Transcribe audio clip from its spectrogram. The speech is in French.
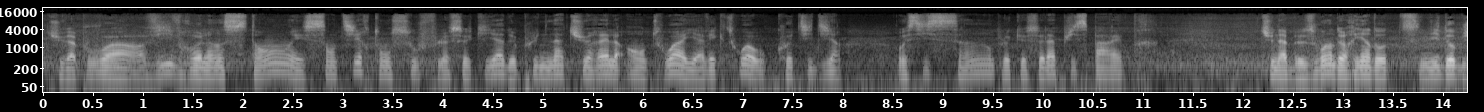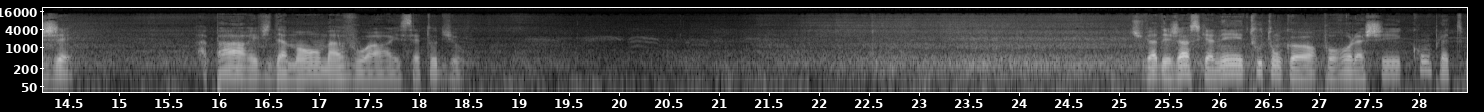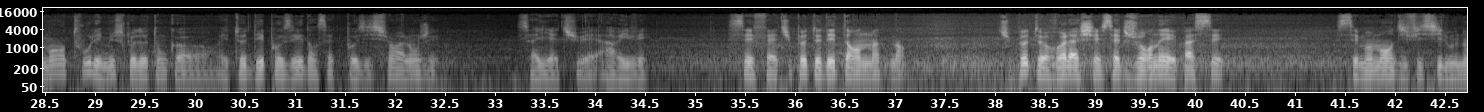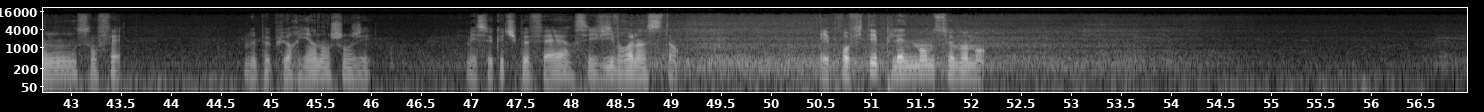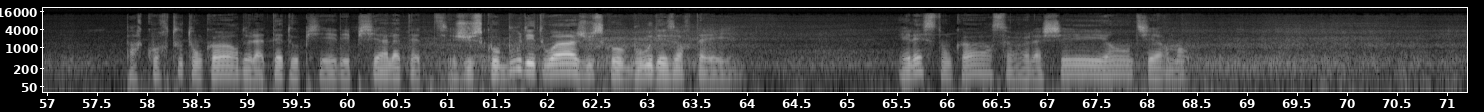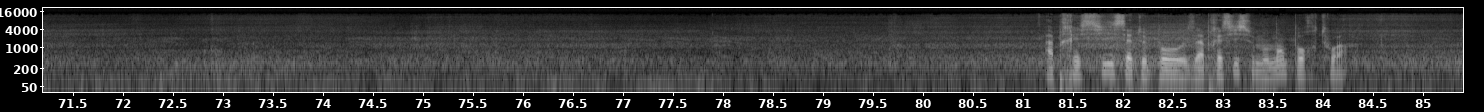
Tu vas pouvoir vivre l'instant et sentir ton souffle, ce qu'il y a de plus naturel en toi et avec toi au quotidien, aussi simple que cela puisse paraître. Tu n'as besoin de rien d'autre, ni d'objet, à part évidemment ma voix et cet audio. Tu vas déjà scanner tout ton corps pour relâcher complètement tous les muscles de ton corps et te déposer dans cette position allongée. Ça y est, tu es arrivé. C'est fait, tu peux te détendre maintenant. Tu peux te relâcher, cette journée est passée. Ces moments difficiles ou non sont faits. On ne peut plus rien en changer. Mais ce que tu peux faire, c'est vivre l'instant et profiter pleinement de ce moment. Parcours tout ton corps de la tête aux pieds, des pieds à la tête, jusqu'au bout des doigts, jusqu'au bout des orteils. Et laisse ton corps se relâcher entièrement. Apprécie cette pause, apprécie ce moment pour toi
